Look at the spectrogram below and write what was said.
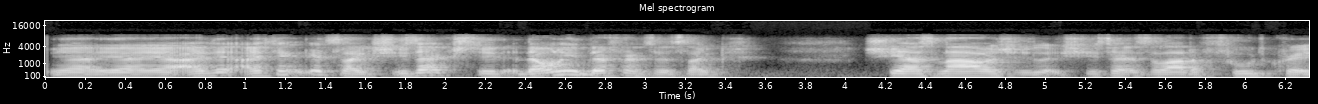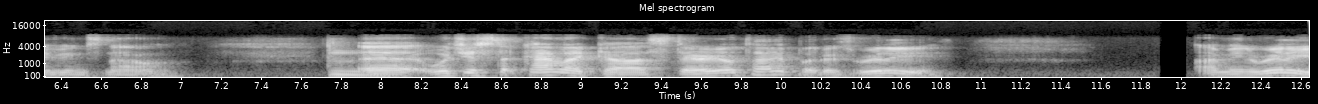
yeah, yeah, yeah. I th I think it's like she's actually the only difference is like she has now she she says a lot of food cravings now, Mm. uh, which is kind of like a stereotype, but it's really. I mean, really,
